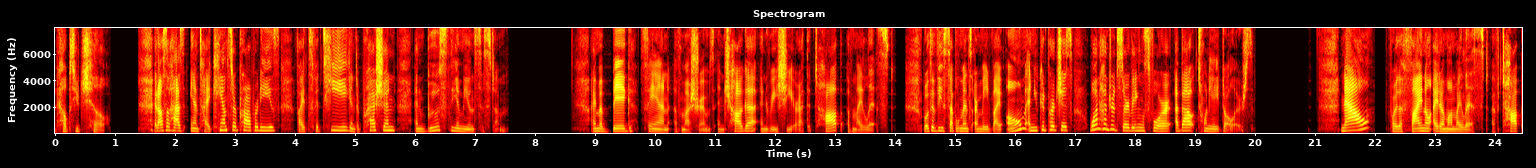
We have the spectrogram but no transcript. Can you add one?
It helps you chill. It also has anti cancer properties, fights fatigue and depression, and boosts the immune system. I'm a big fan of mushrooms, and chaga and reishi are at the top of my list. Both of these supplements are made by Om, and you can purchase 100 servings for about $28. Now, for the final item on my list of top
